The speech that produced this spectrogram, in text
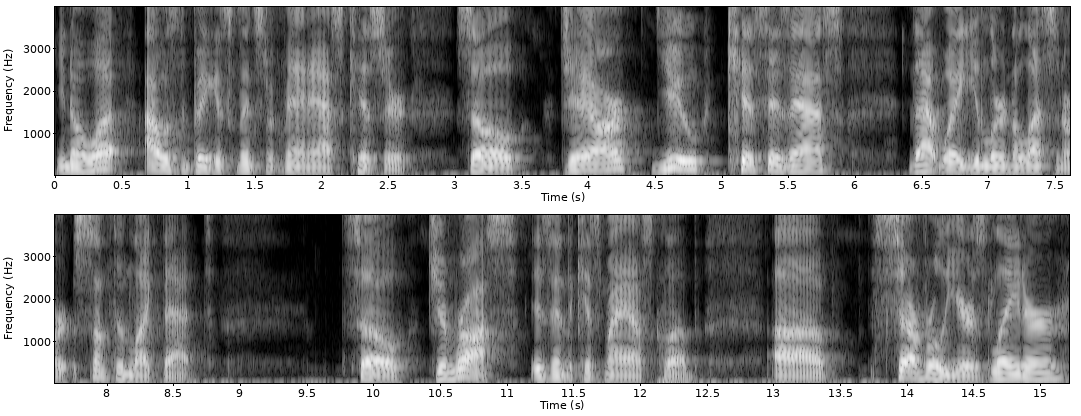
"You know what? I was the biggest Vince McMahon ass kisser. So Jr., you kiss his ass. That way, you learn a lesson or something like that." So Jim Ross is in the Kiss My Ass Club. Uh, several years later,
